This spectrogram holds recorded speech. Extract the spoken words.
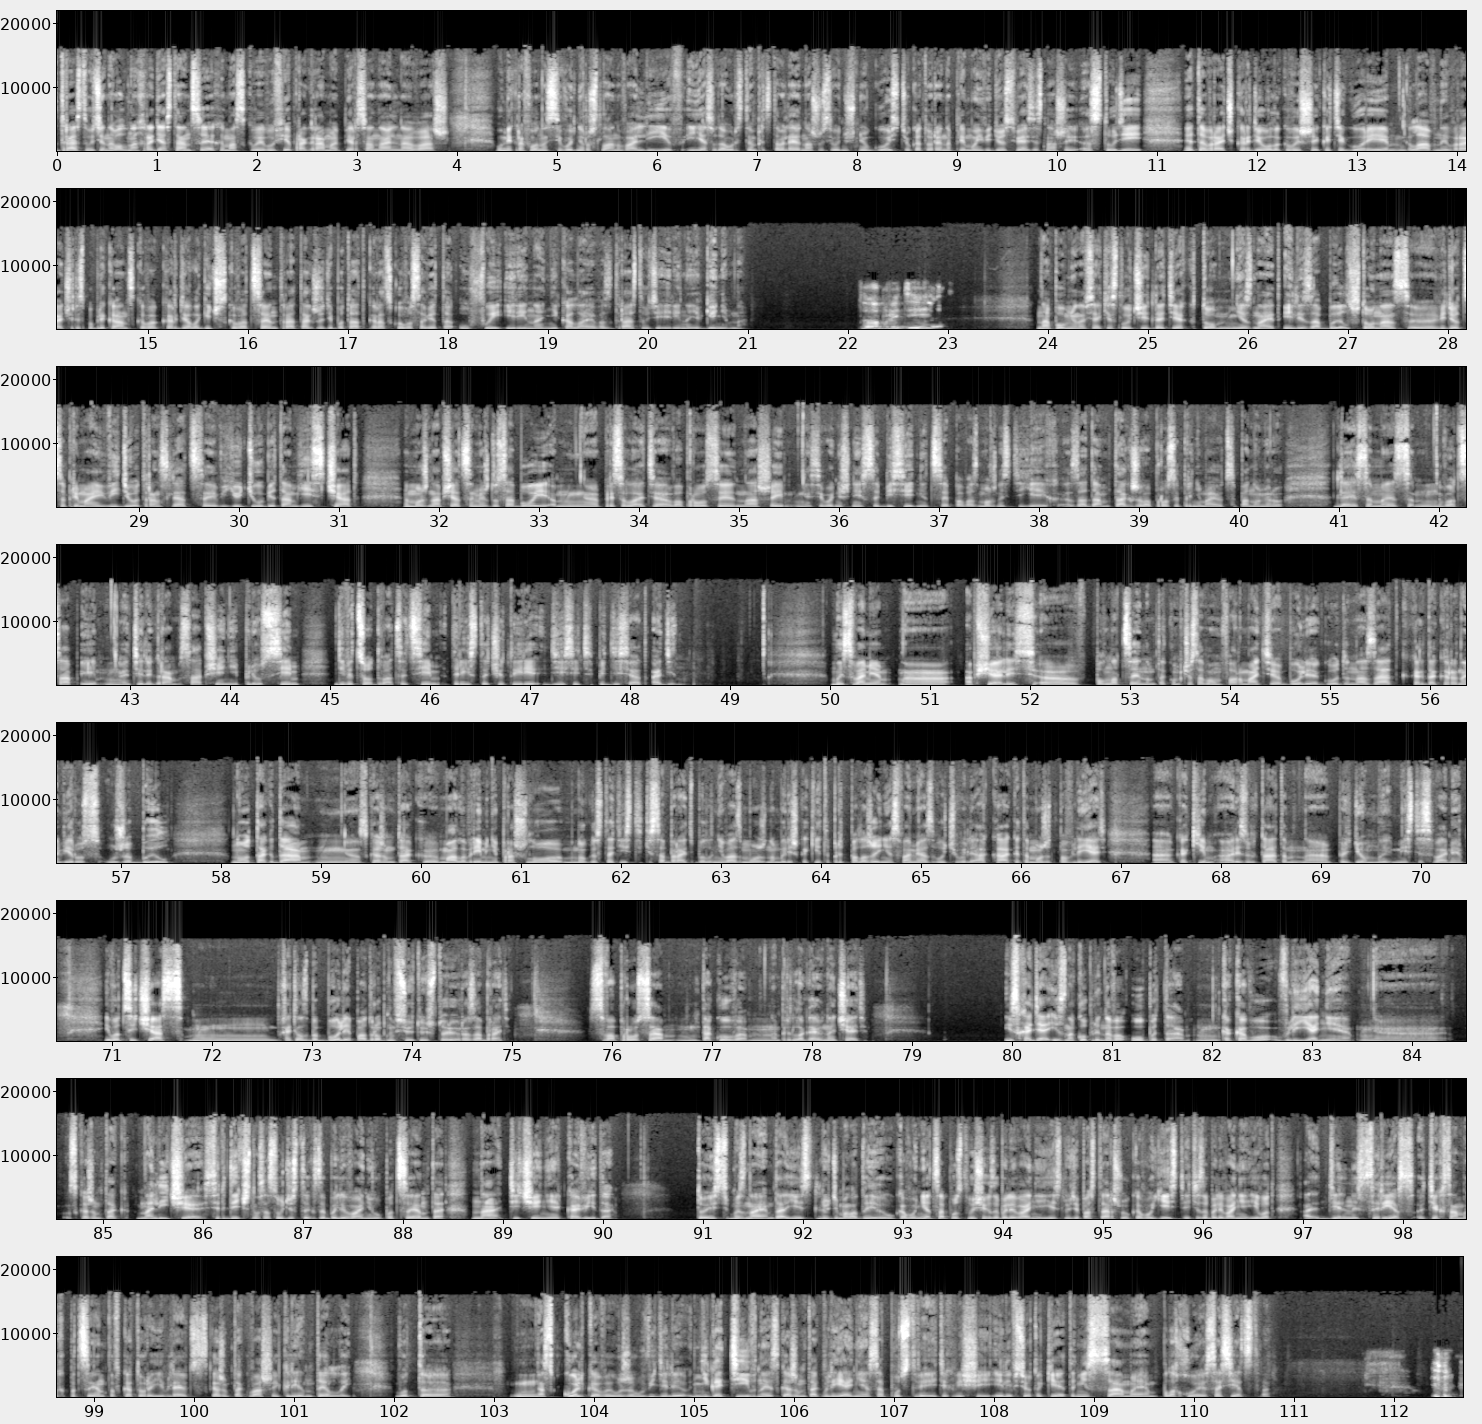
Здравствуйте. На волнах радиостанции «Эхо Москвы» в Уфе программа «Персонально ваш». У микрофона сегодня Руслан Валиев, и я с удовольствием представляю нашу сегодняшнюю гостью, которая на прямой видеосвязи с нашей э, студией. Это врач-кардиолог высшей категории, главный врач Республиканского кардиологического центра, а также депутат городского совета Уфы Ирина Николаева. Здравствуйте, Ирина Евгеньевна. Добрый день. Напомню на всякий случай для тех, кто не знает или забыл, что у нас э, ведется прямая видеотрансляция в YouTube. Там есть чат. Можно общаться между собой, присылать э, вопросы нашей сегодняшней собеседнице. По возможности я их задам. Также вопросы принимаются по номеру для смс, WhatsApp и Telegram сообщений. Плюс 7 927 304 1051. Мы с вами э, общались э, в полноценном таком часовом формате более года назад, когда коронавирус уже был. Но тогда, скажем так, мало времени прошло, много статистики собрать было невозможно, мы лишь какие-то предположения с вами озвучивали, а как это может повлиять, э, каким э, результатом э, придем мы вместе с вами. И вот сейчас хотелось бы более подробно всю эту историю разобрать. С вопроса такого предлагаю начать. Исходя из накопленного опыта, каково влияние э, скажем так, наличие сердечно-сосудистых заболеваний у пациента на течение ковида. То есть мы знаем, да, есть люди молодые, у кого нет сопутствующих заболеваний, есть люди постарше, у кого есть эти заболевания, и вот отдельный срез тех самых пациентов, которые являются, скажем так, вашей клиентеллой. Вот э, насколько вы уже увидели негативное, скажем так, влияние сопутствия этих вещей? Или все-таки это не самое плохое соседство?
